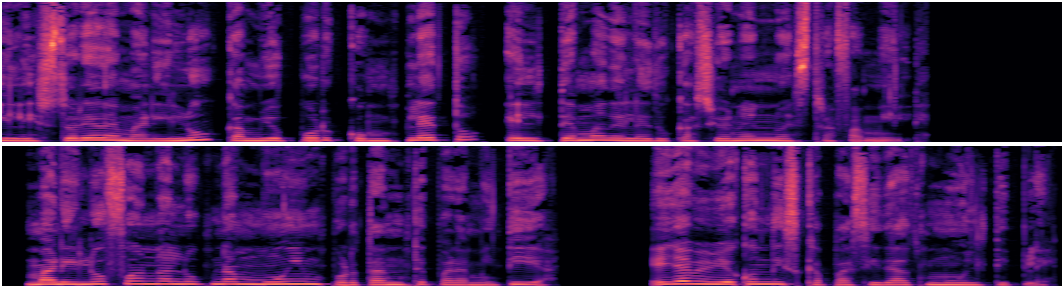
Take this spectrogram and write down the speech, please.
y la historia de Marilú cambió por completo el tema de la educación en nuestra familia. Marilú fue una alumna muy importante para mi tía. Ella vivió con discapacidad múltiple.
